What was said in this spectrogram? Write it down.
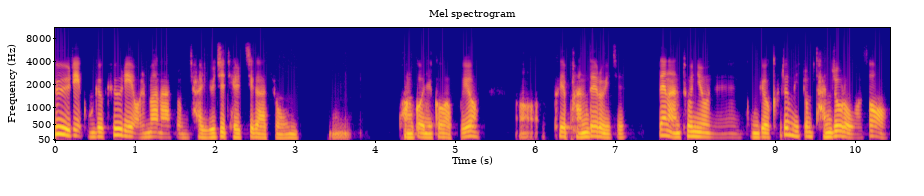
효율이 공격 효율이 얼마나 좀 잘 유지될지가 좀 음, 관건일 것 같고요. 어, 그에 반대로 이제 샌 안토니오는 공격 흐름이 좀 단조로워서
